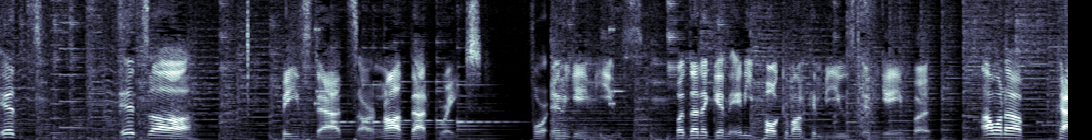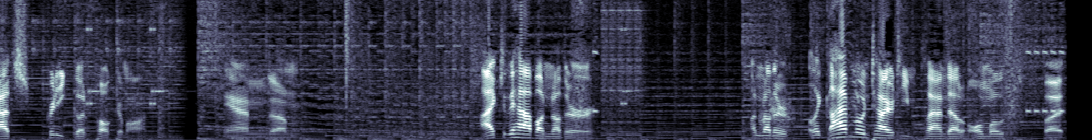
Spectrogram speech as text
it's its uh base stats are not that great for in-game use. But then again, any Pokemon can be used in-game, but I want to catch pretty good Pokemon. And, um, I actually have another, another, like, I have my entire team planned out almost, but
